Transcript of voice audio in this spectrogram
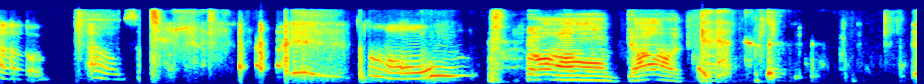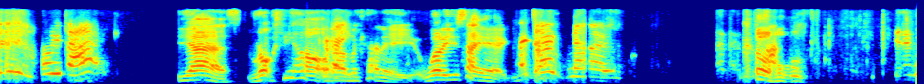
Oh, oh, oh. Oh God. Are we back? Yes, Roxy Hart or Great. Velma Kelly. What are you saying? I don't know. Cool.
